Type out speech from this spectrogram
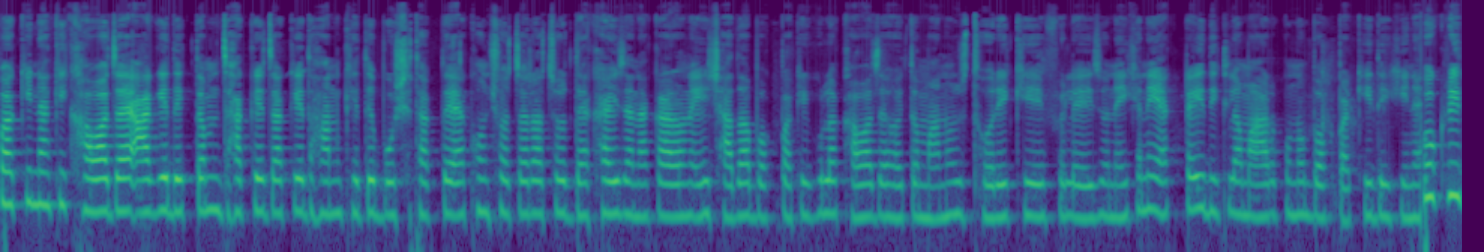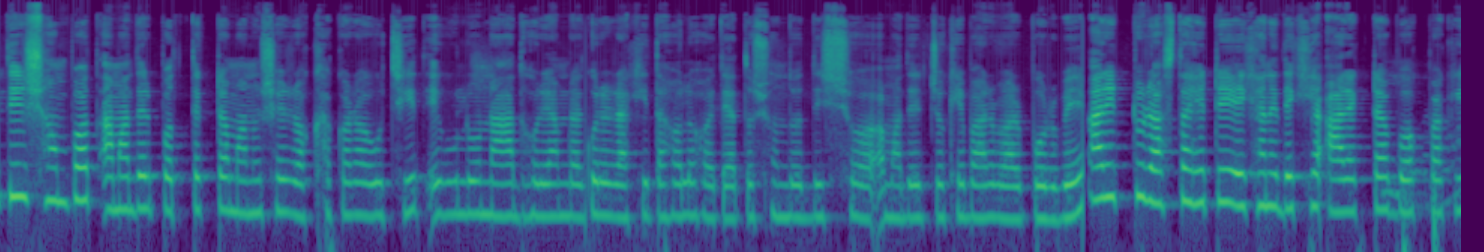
পাখি নাকি খাওয়া যায়, আগে দেখতাম ঝাঁকে ঝাঁকে ধান খেতে বসে থাকতে, এখন সচরাচর দেখাই যায় না, কারণ এই সাদা বক পাখিগুলো খাওয়া যায়, হয়তো মানুষ ধরে খেয়ে ফেলে, এই জন্য এখানে একটাই দেখলাম, আর কোনো বক পাখি দেখি না। প্রকৃতির সম্পদ আমাদের প্রত্যেকটা মানুষের রক্ষা করা উচিত। এগুলো না ধরে আমরা করে রাখি, তাহলে হয়তো এত সুন্দর দৃশ্য আমাদের চোখে বারবার পড়বে। আর একটু রাস্তা হেঁটে এখানে দেখি আর একটা বক পাখি,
